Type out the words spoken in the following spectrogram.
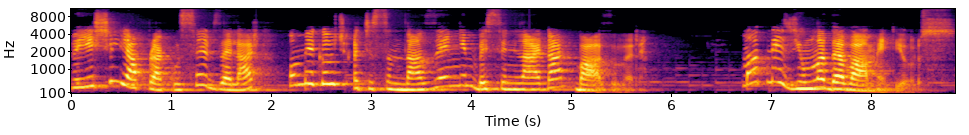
ve yeşil yapraklı sebzeler omega 3 açısından zengin besinlerden bazıları. Magnezyumla devam ediyoruz.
